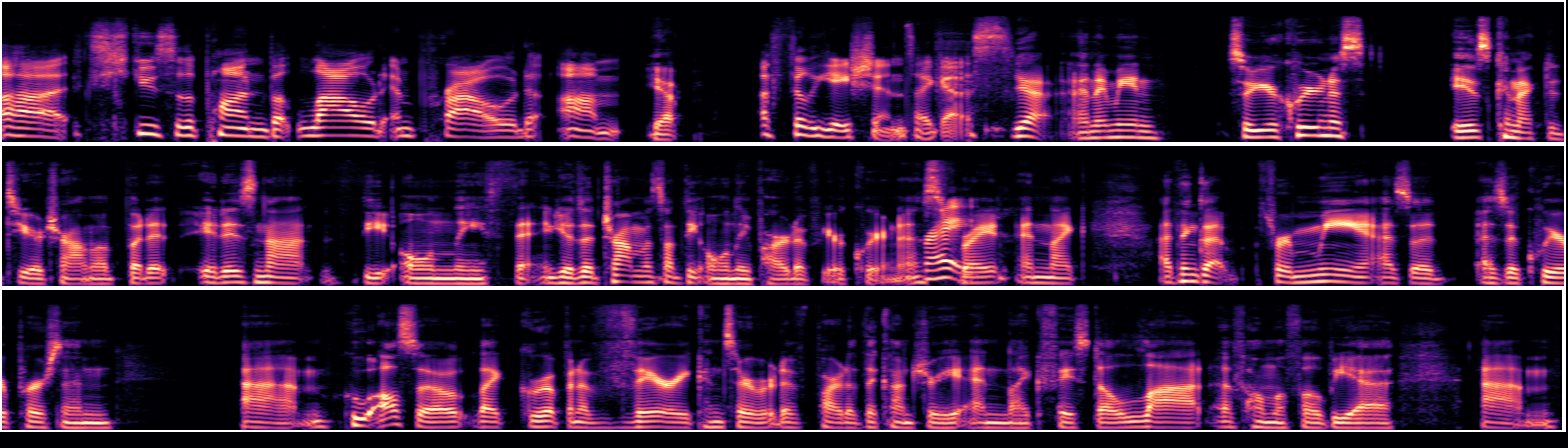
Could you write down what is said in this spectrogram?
uh, excuse the pun, but loud and proud um, Yep. affiliations, I guess. Yeah, and I mean, so your queerness is connected to your trauma, but it, it is not the only thing. The trauma is not the only part of your queerness, Right. And like, I think that for me as a as a queer person, um, who also like grew up in a very conservative part of the country and like faced a lot of homophobia. Um,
